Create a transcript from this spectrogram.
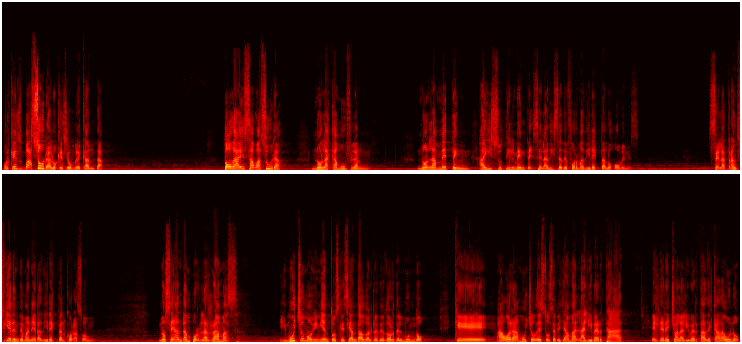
porque es basura lo que ese hombre canta. Toda esa basura no la camuflan, no la meten ahí sutilmente, se la dice de forma directa a los jóvenes. Se la transfieren de manera directa al corazón. No se andan por las ramas. Y muchos movimientos que se han dado alrededor del mundo, que ahora mucho de esto se le llama la libertad, el derecho a la libertad de cada uno,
